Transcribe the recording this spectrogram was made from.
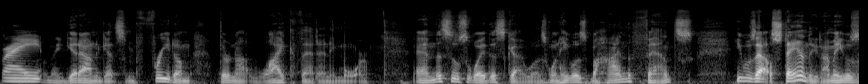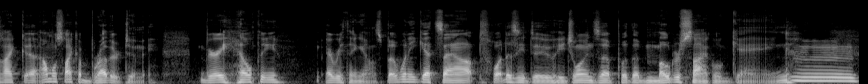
Right. When they get out and get some freedom, they're not like that anymore. And this is the way this guy was. When he was behind the fence, he was outstanding. I mean, he was like uh, almost like a brother to me. Very healthy, everything else. But when he gets out, what does he do? He joins up with a motorcycle gang. Mm.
